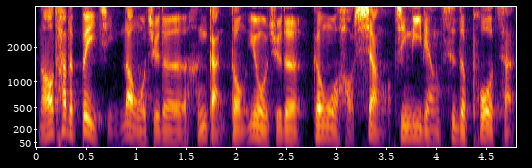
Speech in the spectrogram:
然后他的背景让我觉得很感动，因为我觉得跟我好像，哦经历两次的破产，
